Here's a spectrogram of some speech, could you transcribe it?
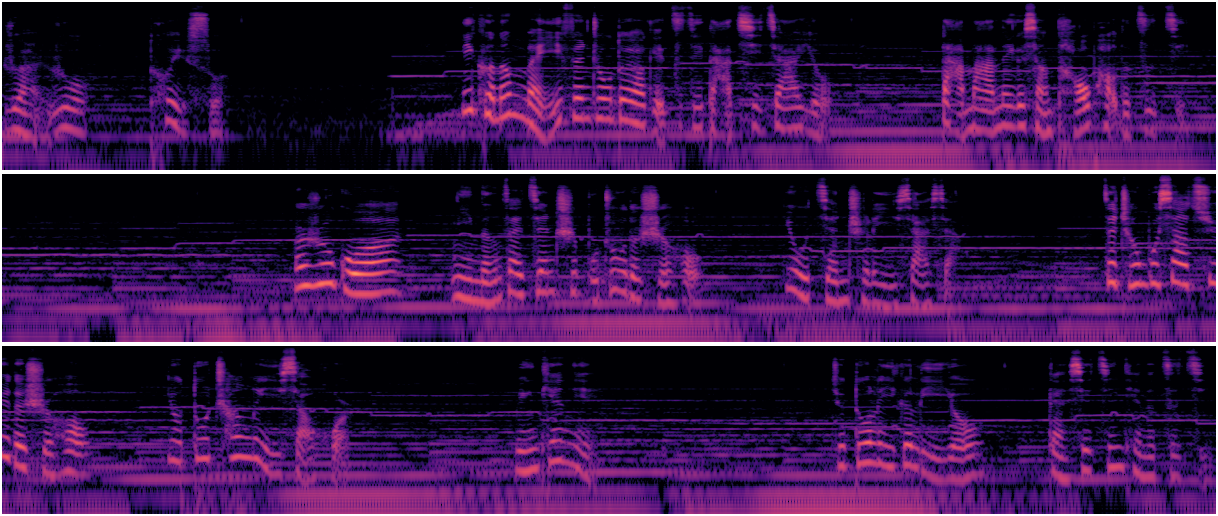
软弱、退缩。你可能每一分钟都要给自己打气加油，大骂那个想逃跑的自己。而如果你能在坚持不住的时候，又坚持了一下下，在撑不下去的时候，又多撑了一小会儿，明天你。就多了一个理由，感谢今天的自己。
